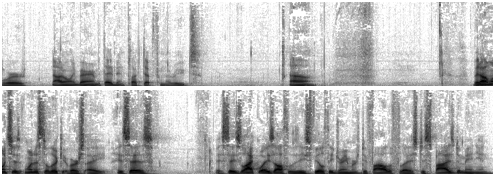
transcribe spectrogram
were not only barren, but they'd been plucked up from the roots. Um, but I want, you, want us to look at verse 8. It says, it says, likewise also these filthy dreamers defile the flesh, despise dominion.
